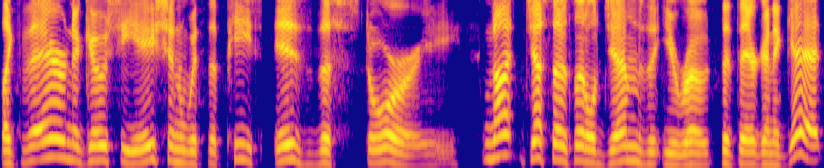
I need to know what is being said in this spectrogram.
Like their negotiation with the piece is the story. Not just those little gems that you wrote that they're going to get,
